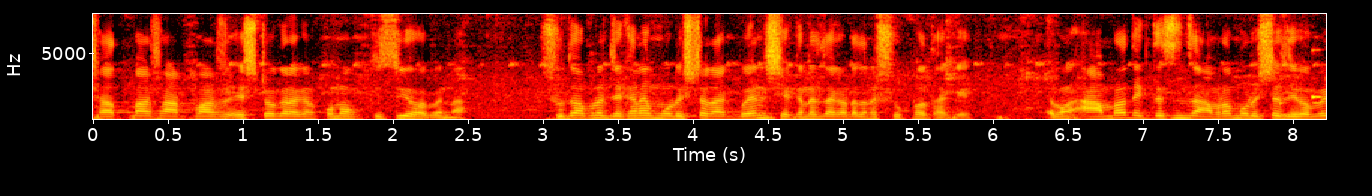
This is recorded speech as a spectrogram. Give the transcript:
সাত মাস, আট মাস স্টকে রাখেন, কোনো কিছুই হবে না। শুধু আপনি যেখানে মরিচটা রাখবেন, সেখানে জায়গাটা যেন শুকনো থাকে। এবং আমরা দেখতেছেন যে আমরা মরিচটা যেভাবে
